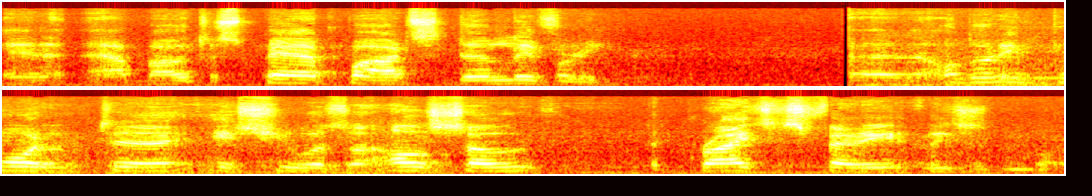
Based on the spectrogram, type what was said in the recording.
and about the spare parts delivery. Another important uh, issue was also the price is very reasonable.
